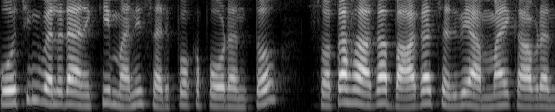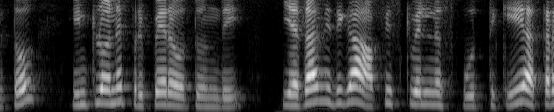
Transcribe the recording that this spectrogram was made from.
కోచింగ్ వెళ్ళడానికి మనీ సరిపోకపోవడంతో స్వతహాగా బాగా చదివే అమ్మాయి కావడంతో ఇంట్లోనే ప్రిపేర్ అవుతుంది. యథావిధిగా ఆఫీస్కి వెళ్ళిన స్ఫూర్తికి అక్కడ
